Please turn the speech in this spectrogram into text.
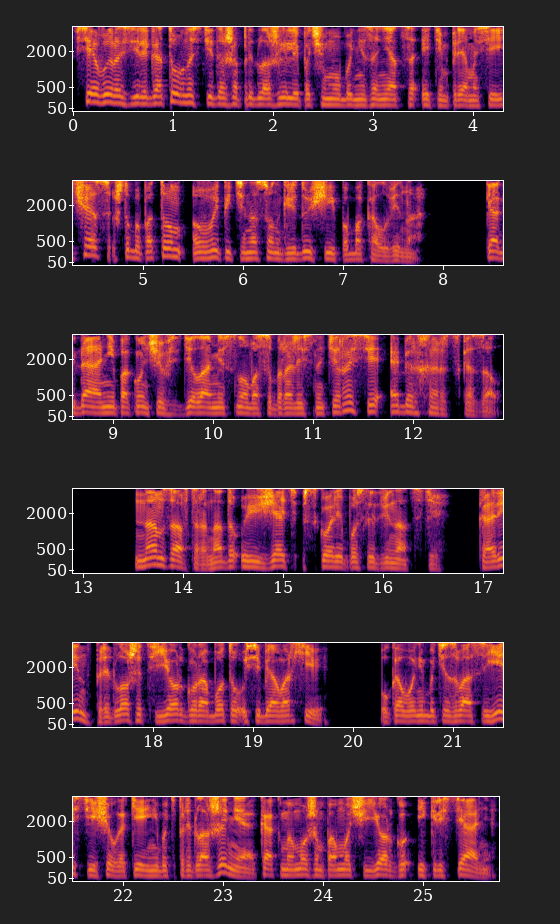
Все выразили готовность и даже предложили, почему бы не заняться этим прямо сейчас, чтобы потом выпить на сон грядущий по бокалу вина. Когда они, покончив с делами, снова собрались на террасе, Эберхард сказал, «Нам завтра надо уезжать вскоре после двенадцати. Карин предложит Йоргу работу у себя в архиве. У кого-нибудь из вас есть еще какие-нибудь предложения, как мы можем помочь Йоргу и Кристиане?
